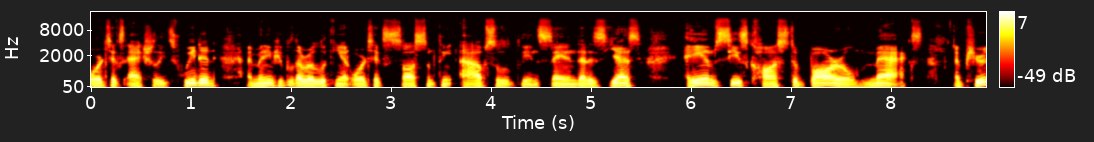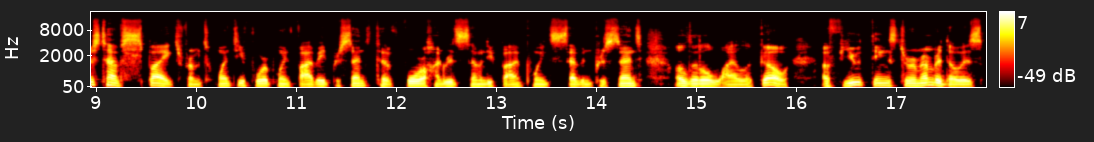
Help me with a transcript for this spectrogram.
Ortex actually tweeted. And many people that were looking at Ortex saw something absolutely insane, and that is yes, AMC's cost to borrow, max, appears to have spiked from 24.58% to 475.7% a little while ago. A few things to remember though is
